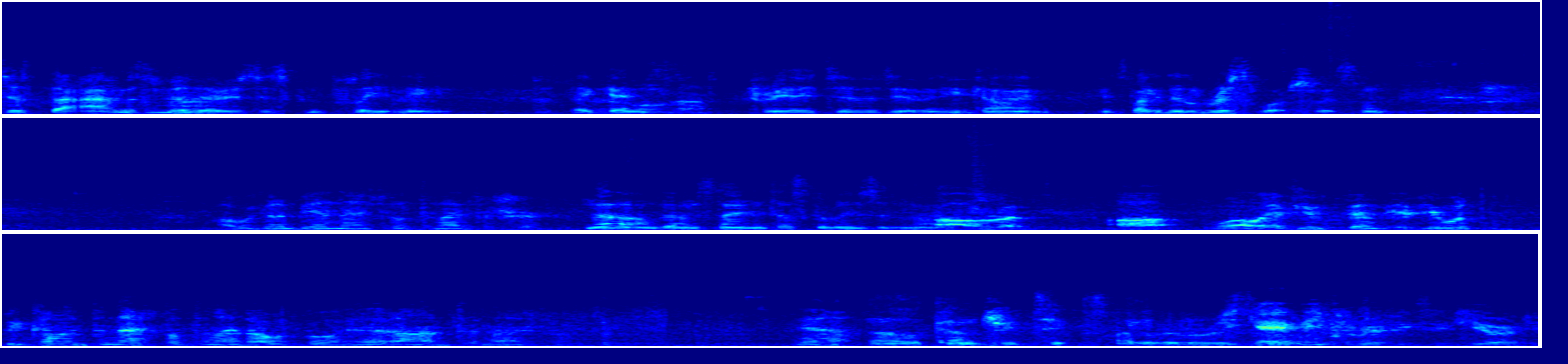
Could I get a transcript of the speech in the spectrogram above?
just that atmosphere there is just completely just against creativity of any kind. It's like a little wristwatch, Switzerland. Are we going to be in Nashville tonight for sure? No, I'm going to stay in Tuscaloosa tonight. All right. Uh, well, if you if you would be coming to Nashville tonight, I would go ahead on to Nashville. Yeah. The whole country ticks like a little He gave me terrific security,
